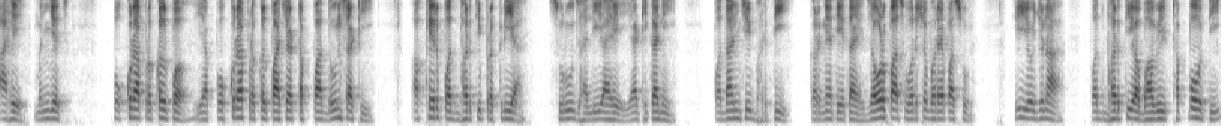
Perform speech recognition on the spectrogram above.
आहे म्हणजेच पोकरा प्रकल्प. या पोकरा प्रकल्पाच्या टप्पा दोनसाठी अखेर पदभरती प्रक्रिया सुरू झाली आहे. या ठिकाणी पदांची भरती करण्यात येत आहे. जवळपास वर्षभरापासून ही योजना पदभरती अभावी ठप्प होती.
